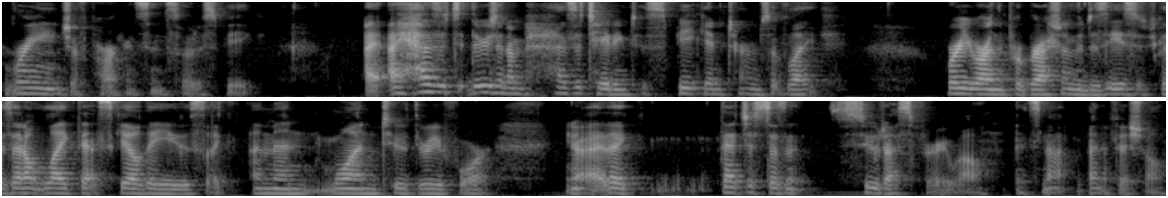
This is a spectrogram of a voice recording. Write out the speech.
range of Parkinson's, so to speak. I, I hesitate. The reason I'm hesitating to speak in terms of like where you are in the progression of the disease is because I don't like that scale they use. Like I'm in one, two, three, four. You know, I, like that just doesn't suit us very well. It's not beneficial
